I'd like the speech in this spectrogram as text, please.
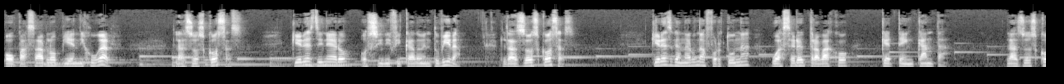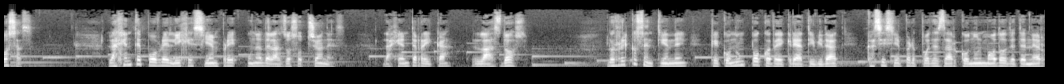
o, pasarlo bien y jugar? Las dos cosas. ¿Quieres dinero o significado en tu vida? Las dos cosas. ¿Quieres ganar una fortuna o hacer el trabajo que te encanta? Las dos cosas. La gente pobre elige siempre una de las dos opciones, la gente rica las dos. Los ricos entienden que con un poco de creatividad casi siempre puedes dar con un modo de tener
